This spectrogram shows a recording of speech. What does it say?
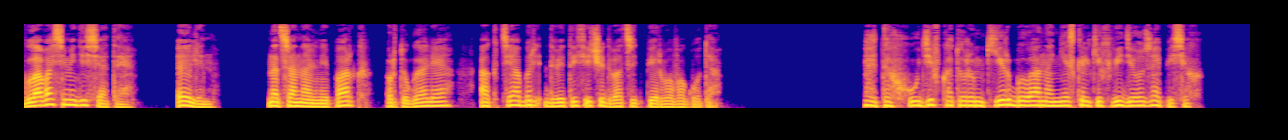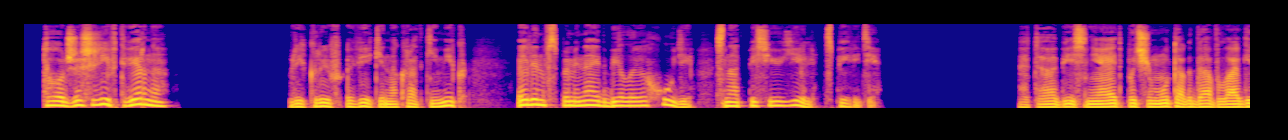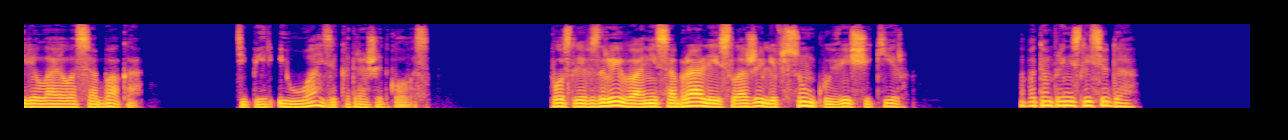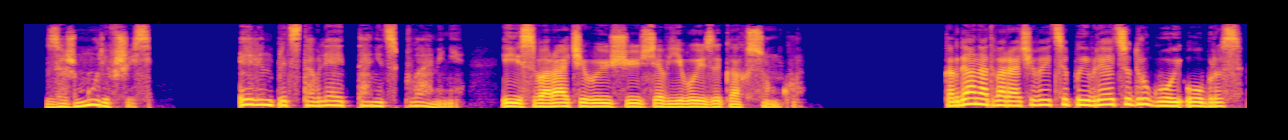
Глава 70. Эллин. Национальный парк, Португалия, октябрь 2021 года. Это худи, в котором Кир была на нескольких видеозаписях. Тот же шрифт, верно? Прикрыв веки на краткий миг, Эллен вспоминает белое худи с надписью «Ель» спереди. Это объясняет, почему тогда в лагере лаяла собака. Теперь и у Айзека дрожит голос. После взрыва они собрали и сложили в сумку вещи Кир. А потом принесли сюда. Зажмурившись, Эллен представляет танец пламени и сворачивающуюся в его языках сумку. Когда она отворачивается, появляется другой образ.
